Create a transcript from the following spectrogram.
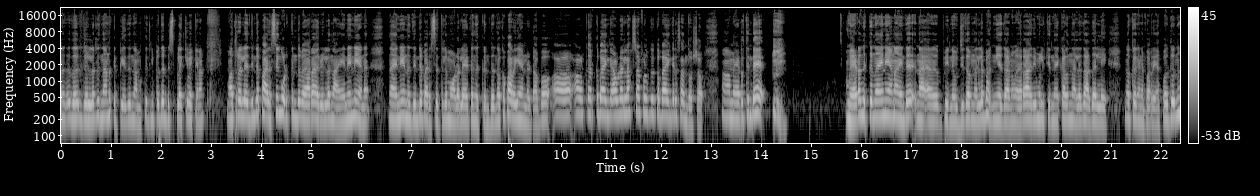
ഇത് ജ്വല്ലറി നിന്നാണ് കിട്ടിയത്. നമുക്ക് ഇനിയിപ്പോൾ ഇത് ഡിസ്പ്ലേക്ക് വെക്കണം. മാത്രമല്ല ഇതിന്റെ പരസ്യം കൊടുക്കുന്നത് വേറെ ആരുമില്ല. നയനേനെയാണ്. നയനയാണ് ഇതിന്റെ പരസ്യത്തിൽ മോഡലായിട്ട് നിൽക്കുന്നത് എന്നൊക്കെ പറയുകയാണ് കേട്ടോ. അപ്പോൾ ആൾക്കാർക്ക് ഭയങ്കര അവിടെ എല്ലാ സ്റ്റാഫുകൾക്കൊക്കെ ഭയങ്കര സന്തോഷം. ആ മേഡത്തിന്റെ മേടം നിൽക്കുന്നതിനെയാണ് അതിന്റെ പിന്നെ ഉചിതം നല്ല ഭംഗി അതാണ്. വേറെ ആരും വിളിക്കുന്നേക്കാളും നല്ലത് അതല്ലേ എന്നൊക്കെ അങ്ങനെ പറയും. അപ്പോൾ ഇതൊന്ന്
